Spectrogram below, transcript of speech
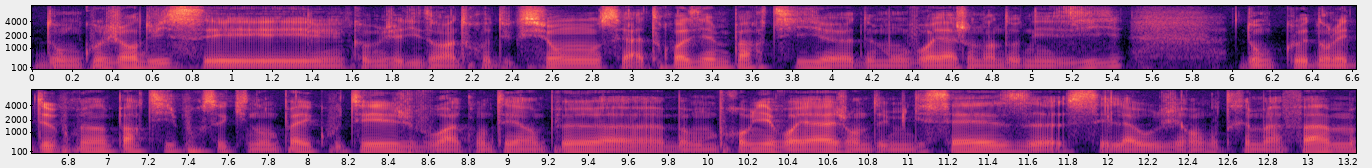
Donc aujourd'hui c'est, comme j'ai dit dans l'introduction, c'est la troisième partie de mon voyage en Indonésie. Donc euh, dans les deux premières parties, pour ceux qui n'ont pas écouté, je vous racontais un peu euh, bah, mon premier voyage en 2016. C'est là où j'ai rencontré ma femme.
